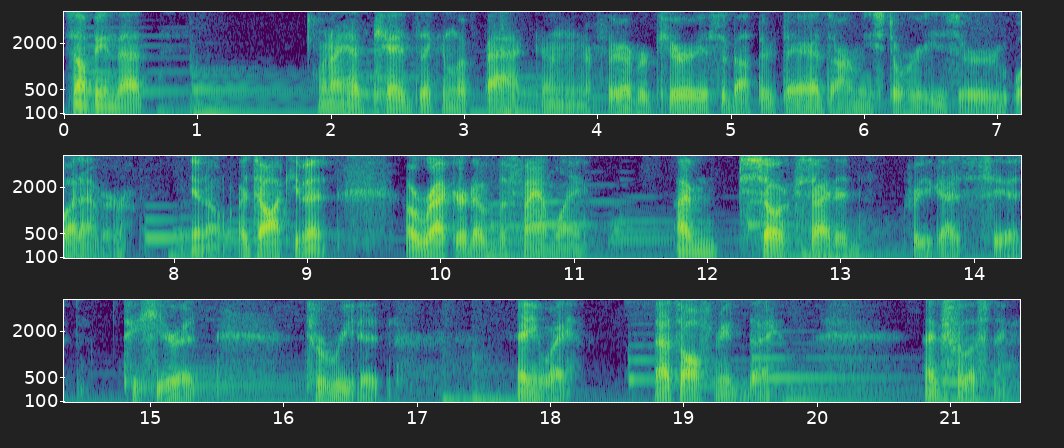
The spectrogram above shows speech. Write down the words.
Something that when I have kids, they can look back and if they're ever curious about their dad's army stories or whatever, you know, a document a record of the family. I'm so excited for you guys to see it, to hear it, to read it. Anyway, that's all for me today. Thanks for listening.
